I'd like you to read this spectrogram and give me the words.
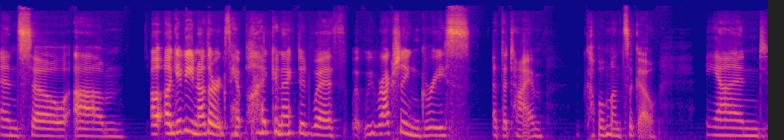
And so um, I'll, I'll give you another example. I connected with, we were actually in Greece at the time, a couple months ago. And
